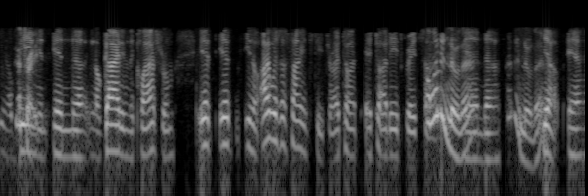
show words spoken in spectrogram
you know, That's being right. in, in uh, you know guiding the classroom. It it you know I was a science teacher. I taught I taught eighth grade Oh, I science. didn't know that. and uh, I didn't know that. yeah, and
